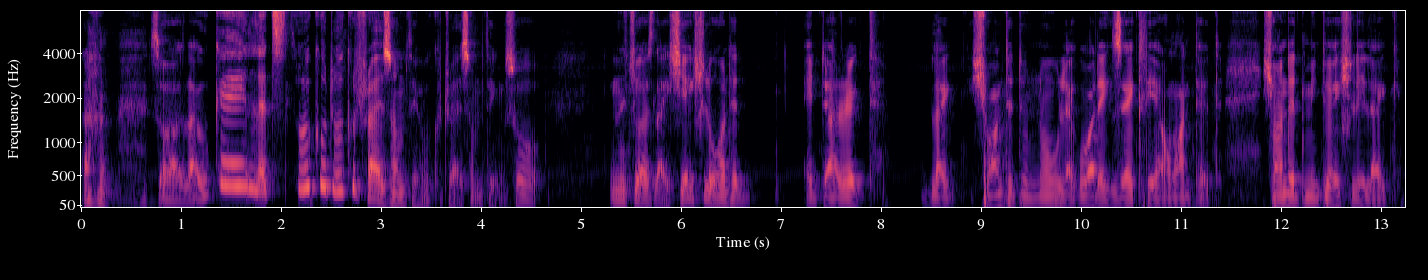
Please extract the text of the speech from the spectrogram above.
so I was like, okay, let's we could we could try something. We could try something. So and she was like, she actually wanted a direct like she wanted to know like what exactly I wanted. She wanted me to actually like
